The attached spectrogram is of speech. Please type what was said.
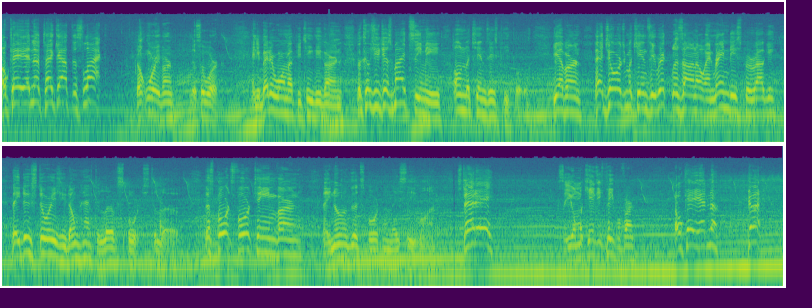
Okay, Edna, take out the slack. Don't worry, Vern. This'll work. And you better warm up your TV, Vern, because you just might see me on McKenzie's People. Yeah, Vern, that George McKenzie, Rick Lozano, and Randy Spiraghi, they do stories you don't have to love sports to love. The Sports 4 team, Vern, they know a good sport when they see one. Steady! See you on McKenzie's People, Vern. Okay, Edna. Got it.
